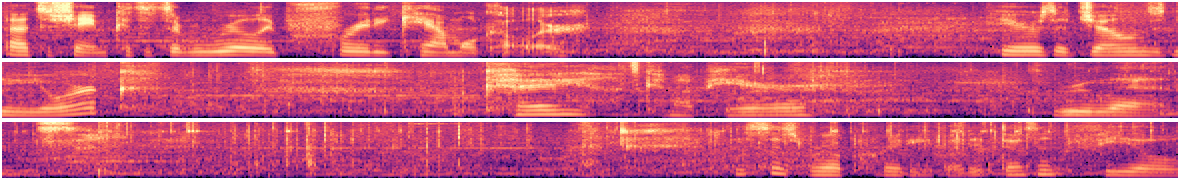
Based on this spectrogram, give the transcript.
That's a shame because it's a really pretty camel color. Here's a Jones, New York. Okay, let's come up here. Roulens. This is real pretty, but it doesn't feel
